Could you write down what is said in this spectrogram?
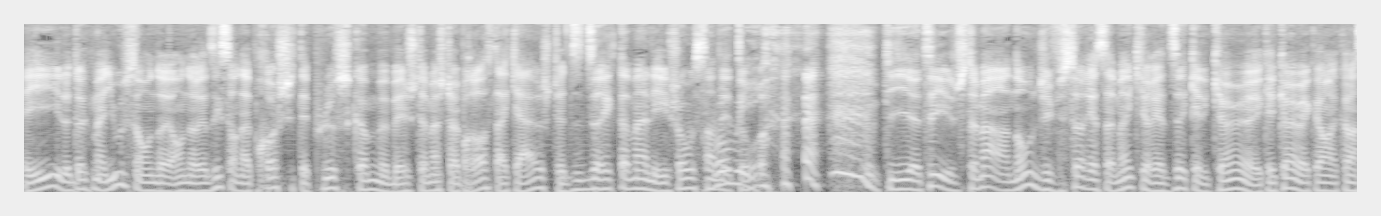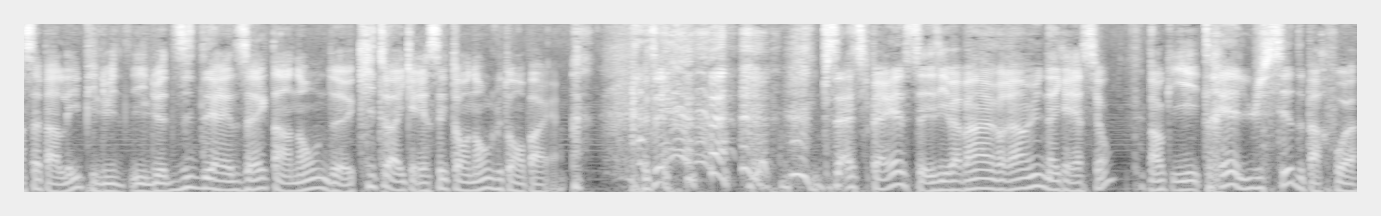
Et le Doc Mayou, on, on, aurait dit que son approche était plus comme, ben justement, je te brasse la cage, je te dis directement les choses sans détour. puis, euh, tu sais, justement, en ondes, j'ai vu ça récemment qui aurait dit à quelqu'un, euh, quelqu'un avait commencé à parler, puis lui, il lui a dit direct en ondes qui t'a agressé, ton oncle ou ton père? puis, à ce qui paraît, il y avait vraiment eu une agression. Donc, il est très lucide parfois.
